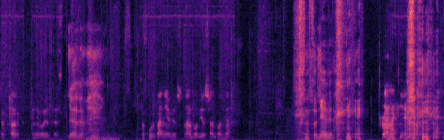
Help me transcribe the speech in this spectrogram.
We wtorek, nie bo jutro jest. Nie wiem. To kurwa nie wiesz, no albo wiesz, albo nie. No to nie wiem. Ale nie no.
